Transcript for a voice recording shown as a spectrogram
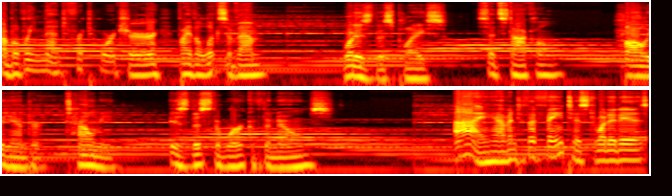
probably meant for torture by the looks of them. What is this place? said Stockholm. Holiander, tell me, is this the work of the gnomes? I haven't the faintest what it is,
